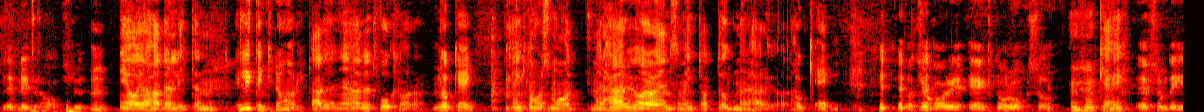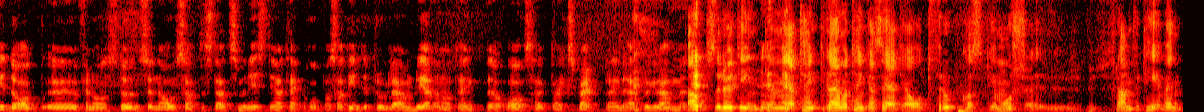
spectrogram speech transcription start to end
Det blir bra avslut. Mm. Ja, jag hade en liten... En liten knorr. Jag hade, jag hade två knorrar. Okej, En knorr som har med det här att göra och en som inte har ett dugg med det här att göra. okej. Fast jag har en knorr också. Mm, Okej. Eftersom det idag eh, för någon stund sedan avsatte statsministern. Jag tänk, hoppas att inte programledaren har tänkt eh, avsätta experterna i det här programmet. Absolut inte. Men jag tänkte, däremot tänkte jag säga att jag åt frukost i morse eh, framför tvn.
